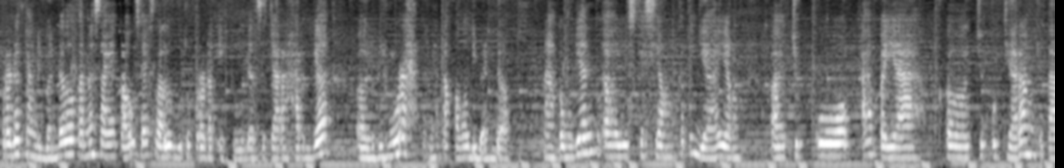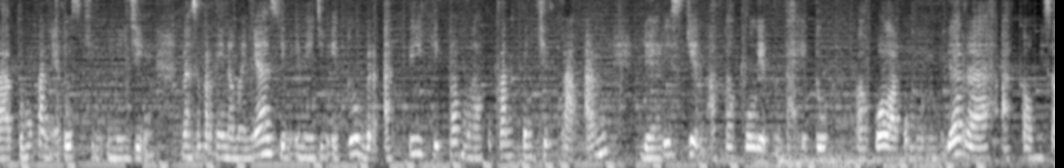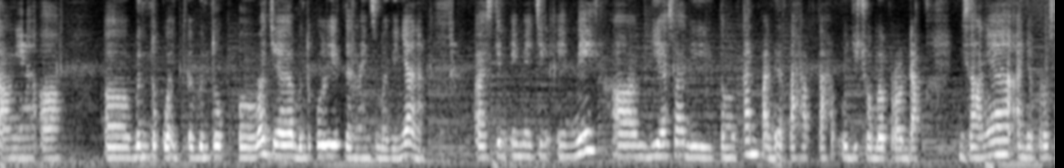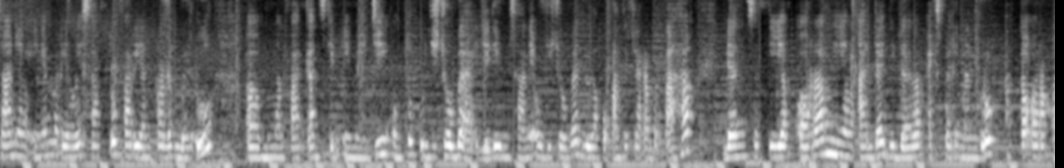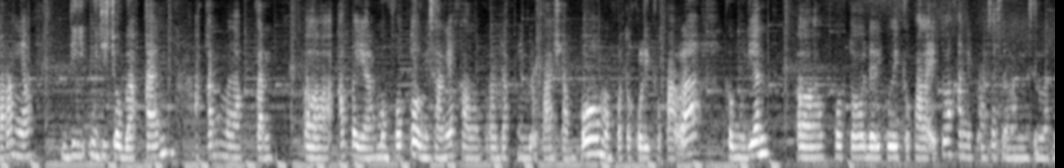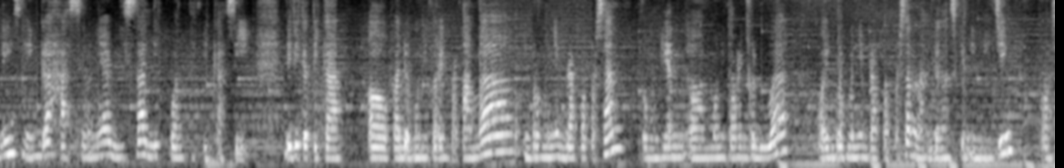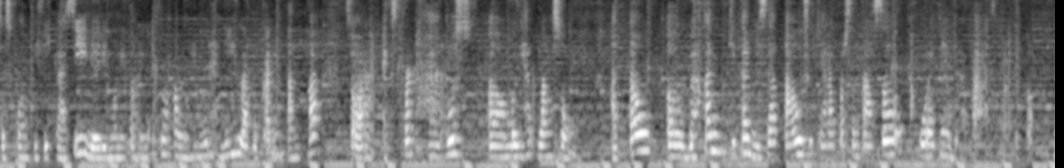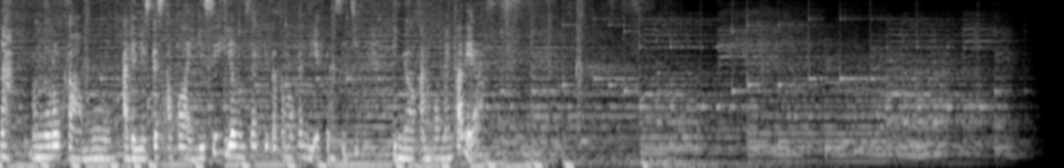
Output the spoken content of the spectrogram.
produk yang dibandel karena saya tahu saya selalu butuh produk itu dan secara harga uh, lebih murah ternyata kalau dibandel. Nah, kemudian uh, use case yang ketiga yang uh, cukup apa ya uh, cukup jarang kita temukan yaitu skin imaging. Nah, seperti namanya skin imaging itu berarti kita melakukan pencitraan dari skin atau kulit, entah itu uh, pola pembunuh darah atau misalnya uh, uh, bentuk wajah, bentuk uh, wajah, bentuk kulit dan lain sebagainya. Nah, uh, skin imaging ini uh, biasa ditemukan pada tahap-tahap uji coba produk. Misalnya ada perusahaan yang ingin merilis satu varian produk baru uh, memanfaatkan skin imaging untuk uji coba. Jadi misalnya uji coba dilakukan secara bertahap dan setiap orang yang ada di dalam eksperimen grup atau orang-orang yang diuji cobakan akan melakukan uh, apa ya memfoto misalnya kalau produknya berupa shampoo memfoto kulit kepala kemudian uh, foto dari kulit kepala itu akan diproses dengan mesin learning sehingga hasilnya bisa dikuantifikasi. Jadi ketika uh, pada monitoring pertama improvementnya berapa persen kemudian uh, monitoring kedua uh, improvementnya berapa persen nah dengan skin imaging proses kuantifikasi dari monitoring itu akan lebih mudah dilakukan tanpa seorang expert harus uh, melihat langsung atau uh, bahkan kita bisa tahu secara persentase akuratnya berapa seperti itu. Nah, menurut kamu ada use case apa lagi sih yang bisa kita temukan di FMCG? Tinggalkan komentar ya.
